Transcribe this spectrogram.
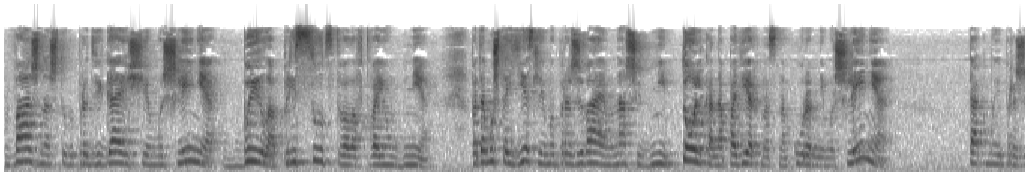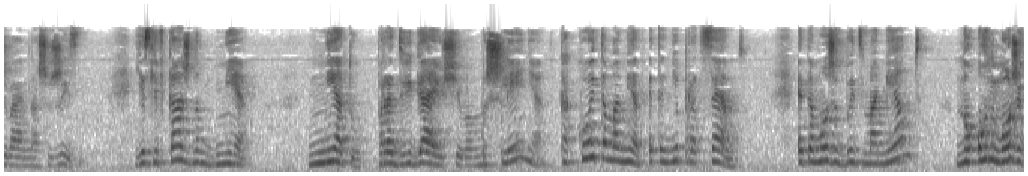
Важно, чтобы продвигающее мышление было, присутствовало в твоем дне – Потому что если мы проживаем наши дни только на поверхностном уровне мышления, так мы и проживаем нашу жизнь. Если в каждом дне нету продвигающего мышления, в какой-то момент это не процент, это может быть момент но он может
